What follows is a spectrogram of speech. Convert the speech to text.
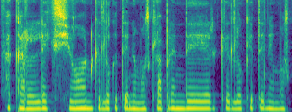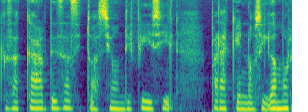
Sacar la lección, qué es lo que tenemos que aprender, qué es lo que tenemos que sacar de esa situación difícil para que no sigamos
